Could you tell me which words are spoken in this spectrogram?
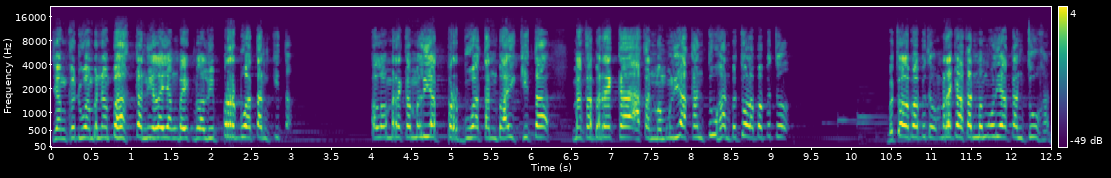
Yang kedua menambahkan nilai yang baik melalui perbuatan kita. Kalau mereka melihat perbuatan baik kita, maka mereka akan memuliakan Tuhan. Betul apa betul? Betul apa betul? Mereka akan memuliakan Tuhan.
